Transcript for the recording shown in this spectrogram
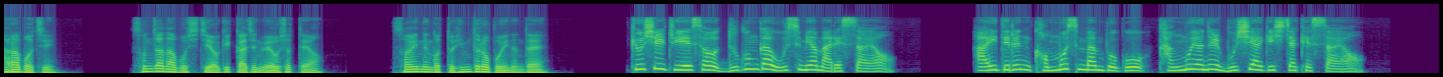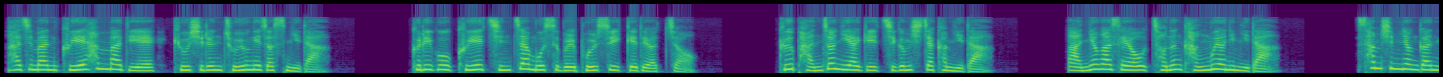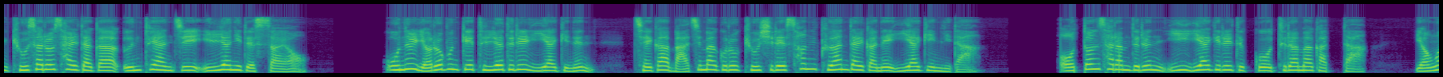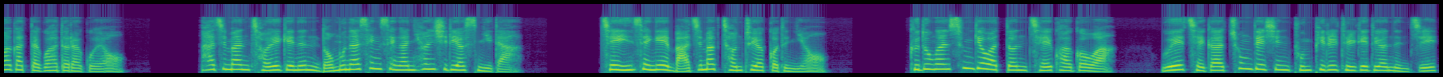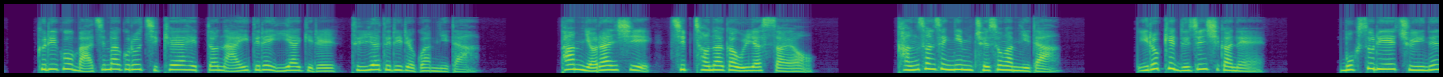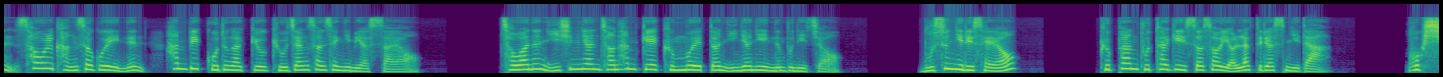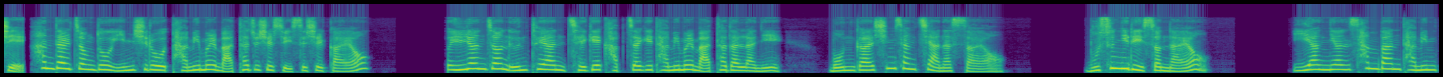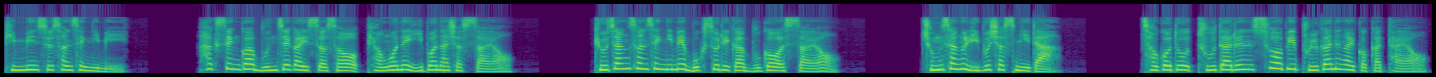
할아버지. 손자나 보시지 여기까진 왜 오셨대요? 서 있는 것도 힘들어 보이는데 교실 뒤에서 누군가 웃으며 말했어요. 아이들은 겉모습만 보고 강무연을 무시하기 시작했어요. 하지만 그의 한마디에 교실은 조용해졌습니다. 그리고 그의 진짜 모습을 볼 수 있게 되었죠. 그 반전 이야기 지금 시작합니다. 안녕하세요. 저는 강무연입니다. 30년간 교사로 살다가 은퇴한 지 1년이 됐어요. 오늘 여러분께 들려드릴 이야기는 제가 마지막으로 교실에 선 그 한 달간의 이야기입니다. 어떤 사람들은 이 이야기를 듣고 드라마 같다, 영화 같다고 하더라고요. 하지만 저에게는 너무나 생생한 현실이었습니다. 제 인생의 마지막 전투였거든요. 그동안 숨겨왔던 제 과거와 왜 제가 총 대신 분필을 들게 되었는지, 그리고 마지막으로 지켜야 했던 아이들의 이야기를 들려드리려고 합니다. 밤 11시 집 전화가 울렸어요. 강 선생님 죄송합니다. 이렇게 늦은 시간에 목소리의 주인은 서울 강서구에 있는 한빛고등학교 교장 선생님이었어요. 저와는 20년 전 함께 근무했던 인연이 있는 분이죠. 무슨 일이세요? 급한 부탁이 있어서 연락드렸습니다. 혹시 한 달 정도 임시로 담임을 맡아주실 수 있으실까요? 1년 전 은퇴한 제게 갑자기 담임을 맡아달라니 뭔가 심상치 않았어요. 무슨 일이 있었나요? 2학년 3반 담임 김민수 선생님이 학생과 문제가 있어서 병원에 입원하셨어요. 교장 선생님의 목소리가 무거웠어요. 중상을 입으셨습니다. 적어도 두 달은 수업이 불가능할 것 같아요.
